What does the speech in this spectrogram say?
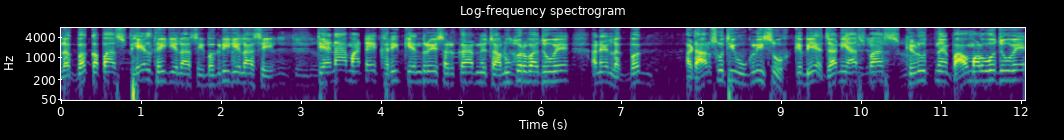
લગભગ કપાસ ફેલ થઈ ગયેલા છે, બગડી ગયેલા છે. તેના માટે ખરીદ કેન્દ્રોએ સરકારને ચાલુ કરવા જોવે અને લગભગ અઢારસો થી ઓગણીસો કે બે હજારની આસપાસ ખેડૂતને ભાવ મળવો જોઈએ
